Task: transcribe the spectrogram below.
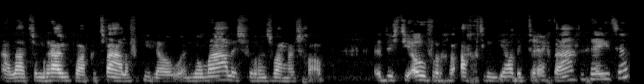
nou, laten we hem ruim pakken, 12 kilo normaal is voor een zwangerschap. dus die overige 18, die had ik terecht aangegeten.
